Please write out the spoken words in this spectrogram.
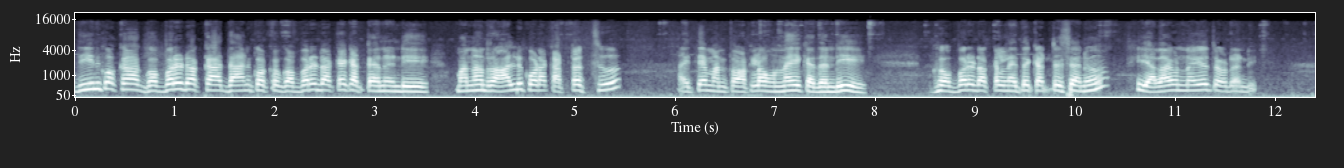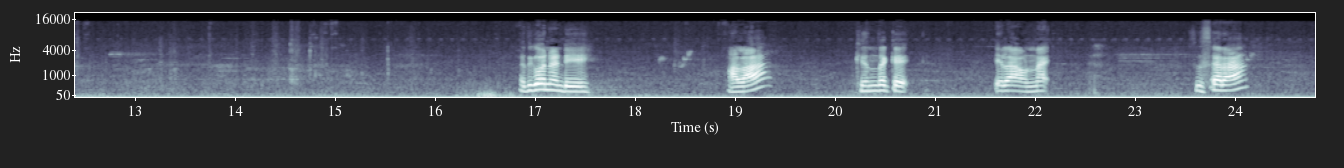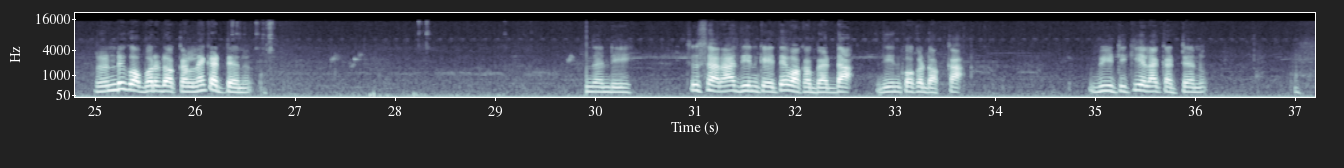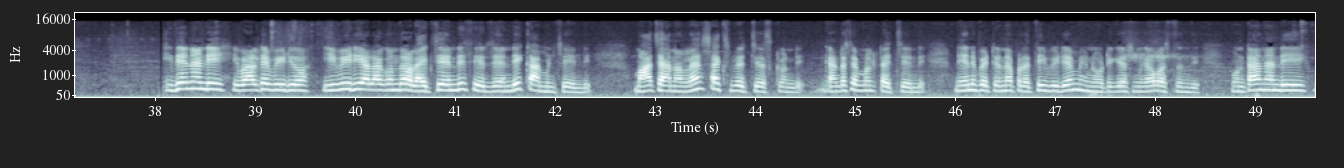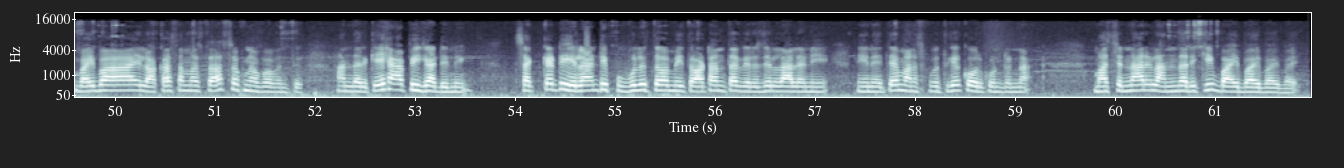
దీనికి ఒక కొబ్బరి డొక్క దానికి ఒక కొబ్బరి డొక్క కట్టానండి. మనం రాళ్ళు కూడా కట్టచ్చు. అయితే మన తోటలో ఉన్నాయి కదండి. కొబ్బరి డొక్కలను అయితే కట్టేశాను. ఎలా ఉన్నాయో చూడండి. అదిగోనండి అలా కిందకే ఇలా ఉన్నాయి. చూసారా? రెండు కొబ్బరి డొక్కలనే కట్టాను. ఉందండి. చూసారా? దీనికైతే ఒక బెడ్డ దీనికి ఒక డొక్క. వీటికి ఇలా కట్టాను. ఇదేనండి ఇవాళ వీడియో. ఈ వీడియో ఎలాగుందో లైక్ చేయండి షేర్ చేయండి కామెంట్ చేయండి. మా ఛానల్ని సబ్స్క్రైబ్ చేసుకోండి. గంట సింబల్ టచ్ చేయండి. నేను పెట్టిన ప్రతి వీడియో మీకు నోటిఫికేషన్గా వస్తుంది. ఉంటానండి. Bye bye. లోకా సమస్త సుఖ్నభవంతు. అందరికీ హ్యాపీ గార్డెనింగ్. చక్కటి ఇలాంటి పువ్వులతో మీ తోట అంతా విరజిల్లాలని నేనైతే మనస్ఫూర్తిగా కోరుకుంటున్నా. మా చిన్నారులందరికీ బాయ్ బాయ్ బాయ్ బాయ్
